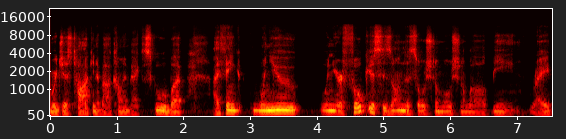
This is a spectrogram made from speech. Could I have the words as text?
we're just talking about coming back to school but i think when you when your focus is on the social emotional well-being right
